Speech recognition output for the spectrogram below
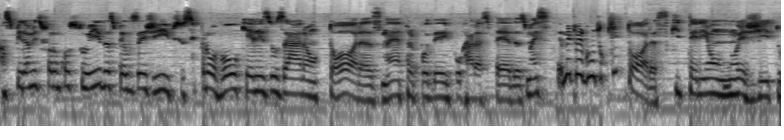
as pirâmides foram construídas pelos egípcios, se provou que eles usaram toras, né, para poder empurrar as pedras, mas eu me pergunto que toras que teriam no Egito?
